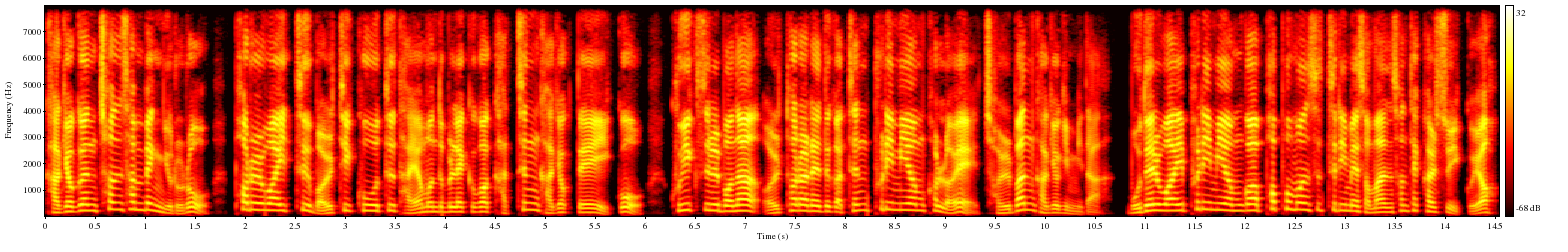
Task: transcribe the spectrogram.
가격은 1300유로로 펄을 화이트 멀티 코어트 다이아몬드 블랙과 같은 가격대에 있고 구익 실버나 얼터라 레드 같은 프리미엄 컬러의 절반 가격입니다. 모델 Y 프리미엄과 퍼포먼스 트림에서만 선택할 수 있고요.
